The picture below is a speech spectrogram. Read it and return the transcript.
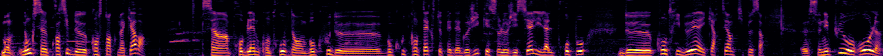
Bon, donc c'est le principe de constante macabre. C'est un problème qu'on trouve dans beaucoup de, beaucoup de contextes pédagogiques et ce logiciel, il a le propos de contribuer à écarter un petit peu ça. Euh, ce n'est plus au rôle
